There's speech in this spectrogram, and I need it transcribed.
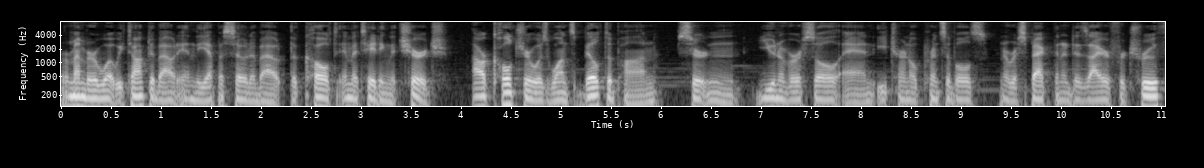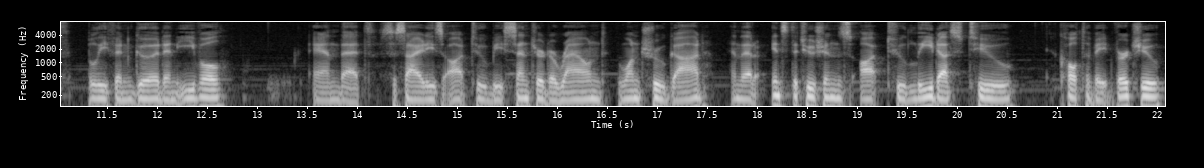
Remember what we talked about in the episode about the cult imitating the church. Our culture was once built upon certain universal and eternal principles, and a respect and a desire for truth, belief in good and evil, and that societies ought to be centered around one true God, and that institutions ought to lead us to cultivate virtue,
